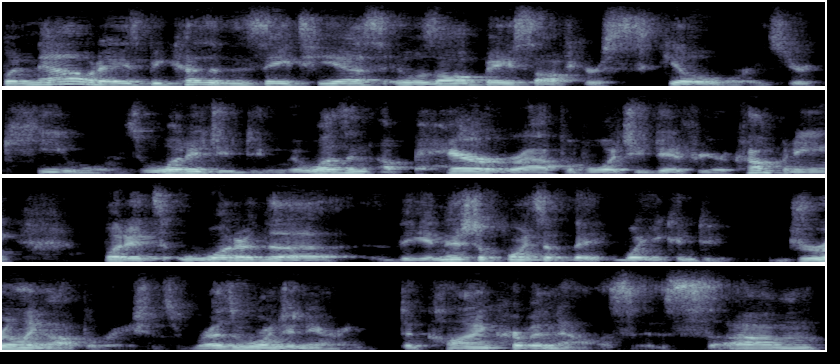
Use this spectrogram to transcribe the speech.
But nowadays, because of this ATS, it was all based off your skill words, your keywords. What did you do? It wasn't a paragraph of what you did for your company, but it's what are the the initial points of the, what you can do. Drilling operations, reservoir engineering, decline curve analysis, um,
